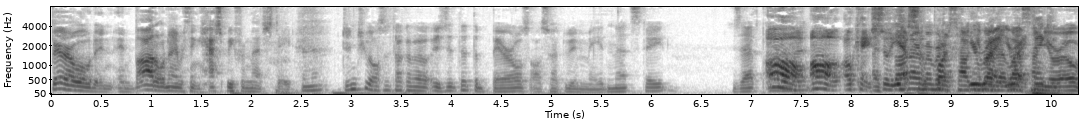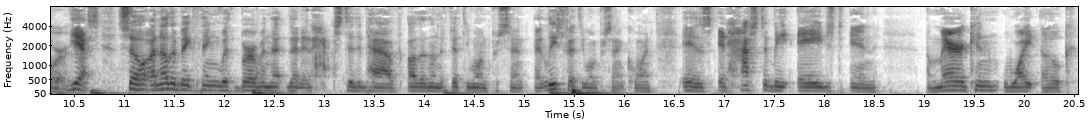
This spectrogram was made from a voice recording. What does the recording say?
barreled and, and bottled and everything has to be from that state. and then, didn't you also talk about? Is it that the barrels also have to be made in that state? Is that part Oh, oh, okay. So thought yes, I so remember part- us talking you're about right, that you're last right. time you were over. Yes. So another big thing with bourbon that, that it has to have, other than the fifty-one percent, at least fifty-one percent corn, is it has to be aged in American white oak,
